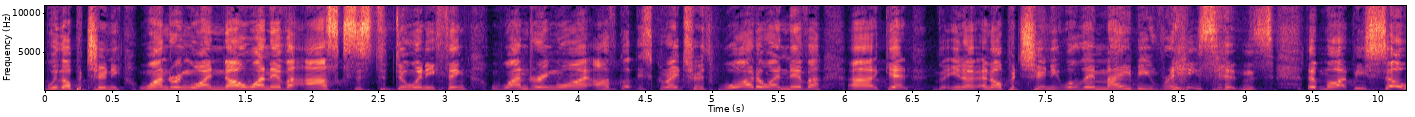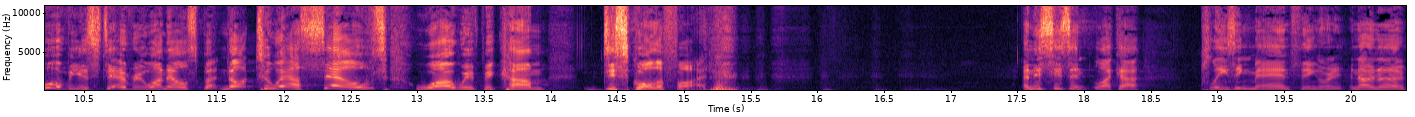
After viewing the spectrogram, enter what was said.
with opportunity, wondering why no one ever asks us to do anything, wondering why I've got this great truth, why do I never uh, get you know, an opportunity? Well, there may be reasons that might be so obvious to everyone else, but not to ourselves, why we've become disqualified. and this isn't like a pleasing man thing or anything. No, no, no.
